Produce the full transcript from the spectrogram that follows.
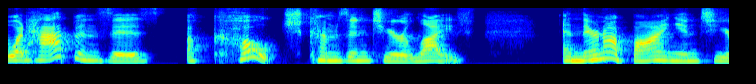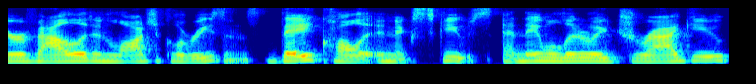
what happens is a coach comes into your life and they're not buying into your valid and logical reasons. They call it an excuse and they will literally drag you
